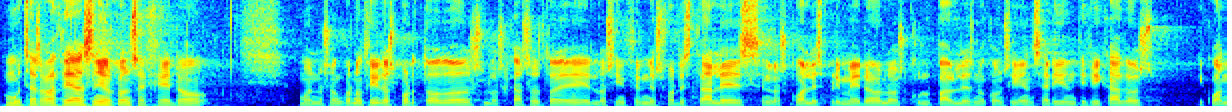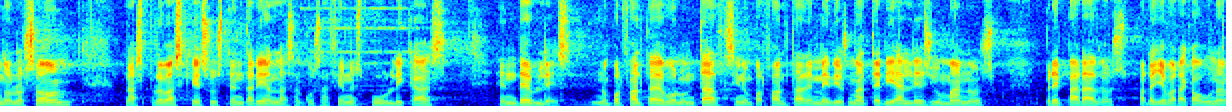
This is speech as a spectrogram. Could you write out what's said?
Muchas gracias, señor consejero. Bueno, son conocidos por todos los casos de los incendios forestales en los cuales primero los culpables no consiguen ser identificados y cuando lo son, las pruebas que sustentarían las acusaciones públicas endebles, no por falta de voluntad, sino por falta de medios materiales y humanos preparados para llevar a cabo una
